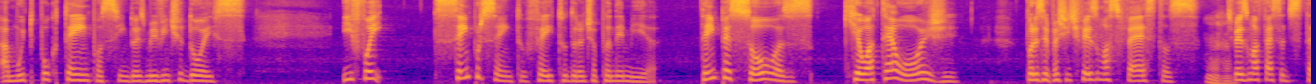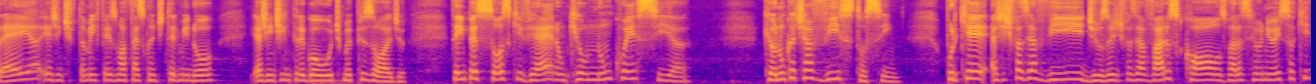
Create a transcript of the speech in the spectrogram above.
há muito pouco tempo, assim, 2022. E foi 100% feito durante a pandemia. Tem pessoas que eu até hoje, por exemplo, a gente fez umas festas. A gente fez uma festa de estreia e a gente também fez uma festa quando a gente terminou e a gente entregou o último episódio. Tem pessoas que vieram que eu não conhecia que eu nunca tinha visto, assim. Porque a gente fazia vídeos, a gente fazia vários calls, várias reuniões, só que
